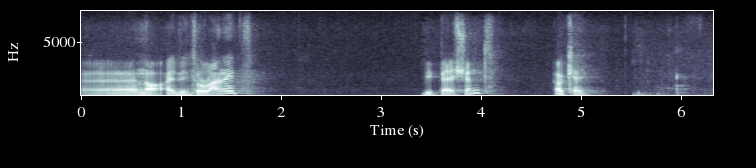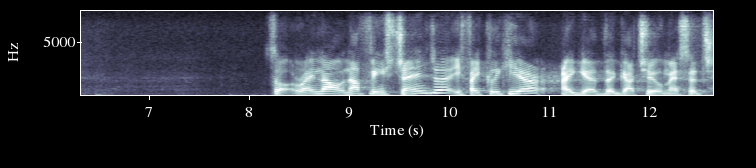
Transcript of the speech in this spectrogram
uh, no, I need to run it. Be patient. Okay. So right now, nothing's changed. If I click here, I get the you message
